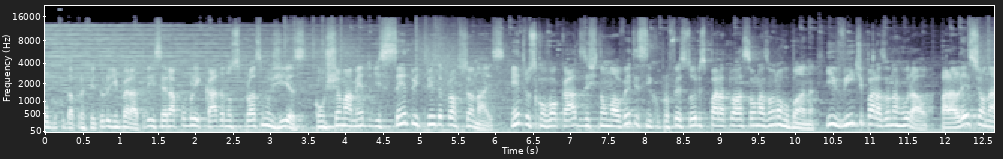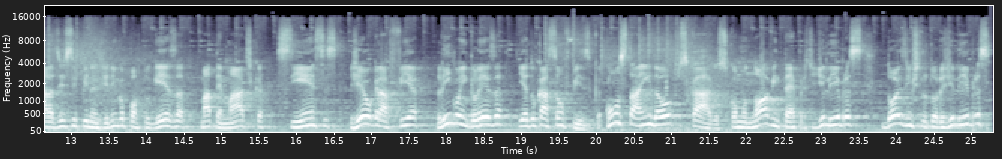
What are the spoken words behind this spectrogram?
público da Prefeitura de Imperatriz será publicada nos próximos dias, com chamamento de 130 profissionais. Entre os convocados estão 95 professores para atuação na zona urbana e 20 para a zona rural, para lecionar as disciplinas de língua portuguesa, matemática, ciências, geografia, língua inglesa e educação física. Consta ainda outros cargos, como nove intérprete de Libras, dois instrutores de Libras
